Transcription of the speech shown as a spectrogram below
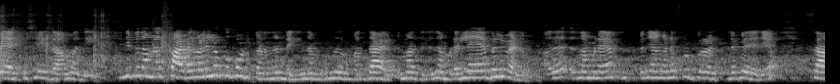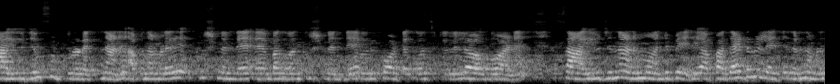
പാക്ക് ചെയ്താൽ മതി. ഇനിയിപ്പോൾ നമ്മൾ കടകളിലൊക്കെ കൊടുക്കണമെന്നുണ്ടെങ്കിൽ നമുക്ക് നിർബന്ധമായിട്ടും അതിൽ നമ്മുടെ ലേബൽ വേണം. അത് നമ്മുടെ ഇപ്പം ഞങ്ങളുടെ ഫുഡ് പ്രൊഡക്റ്റിന്റെ പേര് സായുജ്യം ഫുഡ് പ്രൊഡക്റ്റ് എന്നാണ് അപ്പോൾ നമ്മൾ കൃഷ്ണന്റെ ഭഗവാൻ കൃഷ്ണന്റെ ഒരു ഫോട്ടോ ഒക്കെ വെച്ചിട്ടുള്ള ലോഗോ ആണ്. സായുജ്യം എന്നാണ് മോന്റെ പേര്. അപ്പോൾ അതായിട്ട് റിലേറ്റ് ചെയ്തിട്ട് നമ്മൾ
